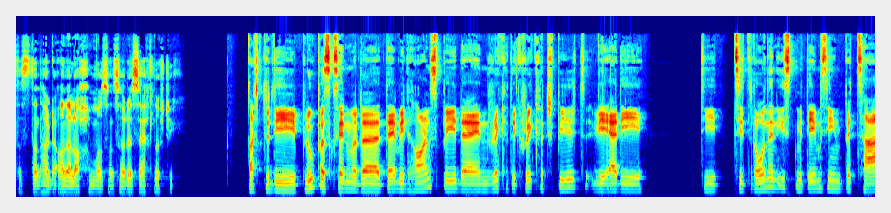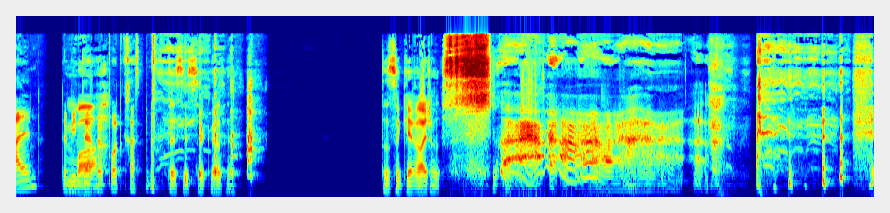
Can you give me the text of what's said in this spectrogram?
dass dann halt einer lachen muss und so, das ist echt lustig. Hast du die Bloopers gesehen, wo der David Hornsby, der in Rickety Cricket spielt, wie er die, die Zitronen isst, mit dem sie ihn bezahlen, damit Boah. er beim Podcast. Das ist so gut. Das ist ein Geräusch. Ich hab mir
